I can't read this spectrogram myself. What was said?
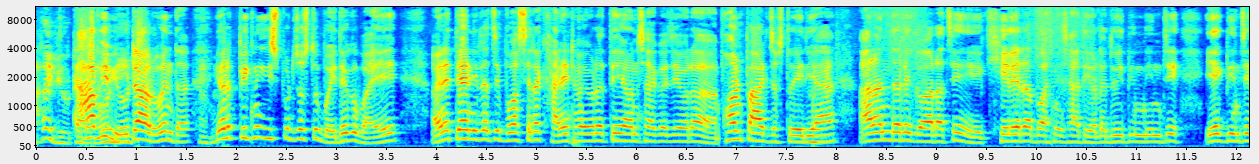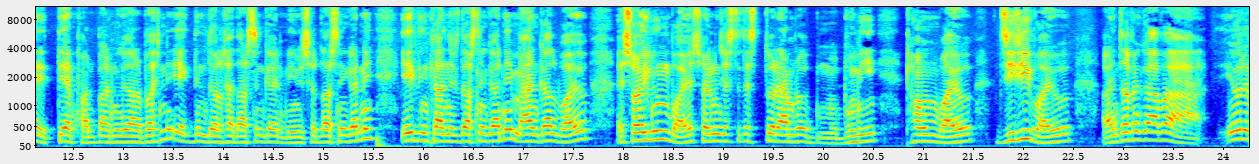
आफै भ्युटा आफै भ्यू टावर हो नि त। एउटा पिकनिक स्पोट जस्तो भइदिएको भए होइन त्यहाँनिर चाहिँ बसेर खाने ठाउँ एउटा त्यही अनुसारको चाहिँ एउटा फन पार्क जस्तो एरिया। आनन्दले गएर चाहिँ खेलेर बस्ने साथीहरूलाई दुई तिन दिन चाहिँ एक दिन चाहिँ त्यहाँ फन पार्कमा गएर बस्ने एक दिन दोलखा दर्शन गर्ने भीमेश्वर दर्शन गर्ने एक दिन कालिम्पोङ दर्शन गर्ने माङ्काल भयो सैलुङ भयो सैलुङ जस्तो त्यस्तो राम्रो भूमि ठाउँ भयो जिरी भयो। अनि तपाईँको अब एउटा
